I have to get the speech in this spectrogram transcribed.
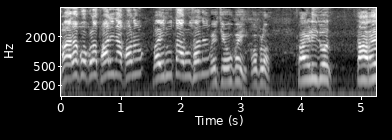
મારા કોકડો ફાડી નાખવાનો? બૈરું તારું છે ને? ભાઈ જેવું ભાઈ ઓપડો પાયડી જો તારે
